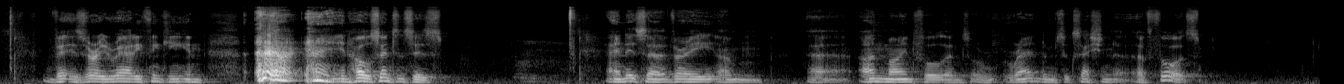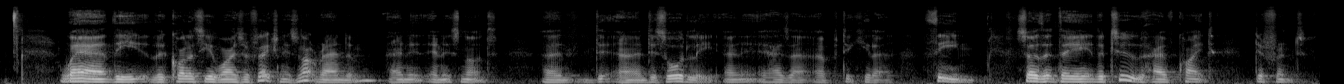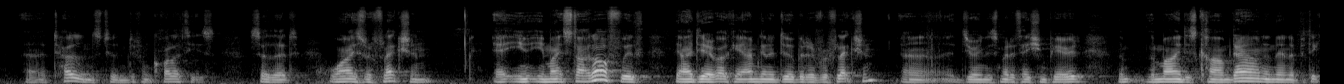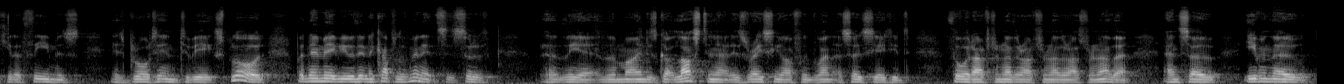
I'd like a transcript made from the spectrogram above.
is very rarely thinking in in whole sentences, and it's a very um, uh, unmindful and sort of random succession of thoughts where the, the quality of wise reflection is not random and, it, and it's not uh, di- uh, disorderly and it has a, a, particular theme, so that they, the two have quite different uh, tones to them, different qualities, so that wise reflection, uh, you, you, might start off with the idea of, okay, I'm going to do a bit of reflection uh, during this meditation period. The, the mind is calmed down and then a particular theme is is brought in to be explored, but then maybe within a couple of minutes, it's sort of uh, the uh, the mind has got lost in that, is racing off with one associated thought after another, after another, after another, and so even though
